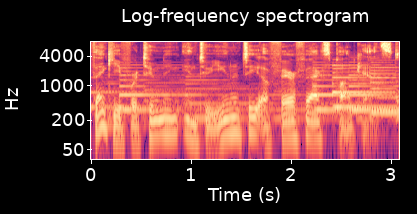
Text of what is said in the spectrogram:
Thank you for tuning into Unity of Fairfax podcast.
